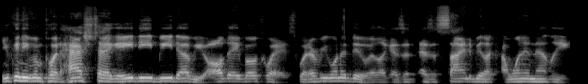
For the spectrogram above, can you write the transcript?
You can even put hashtag ADBW all day both ways, whatever you want to do, like as a as a sign to be like, "I won in that league."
